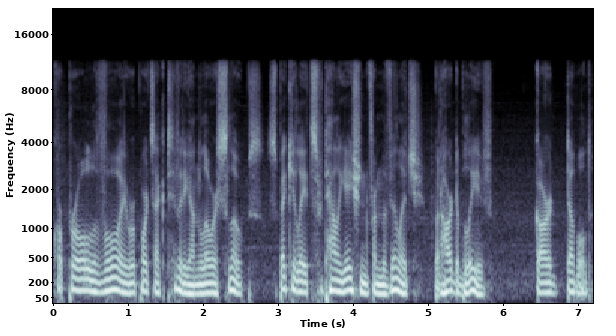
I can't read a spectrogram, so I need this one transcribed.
Corporal Lavoy reports activity on lower slopes, speculates retaliation from the village, but hard to believe. Guard doubled.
